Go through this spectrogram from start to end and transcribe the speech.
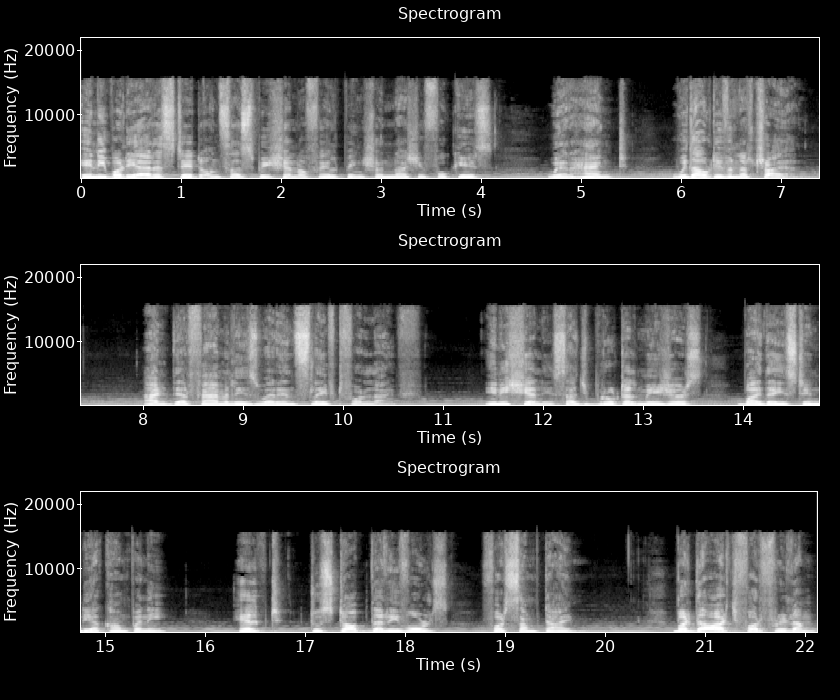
anybody arrested on suspicion of helping Shannashi Fokirs were hanged without even a trial, and their families were enslaved for life. Initially, such brutal measures by the East India Company helped to stop the revolts for some time. But the urge for freedom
